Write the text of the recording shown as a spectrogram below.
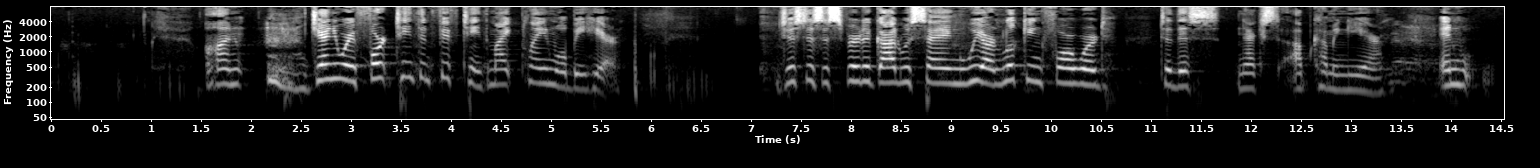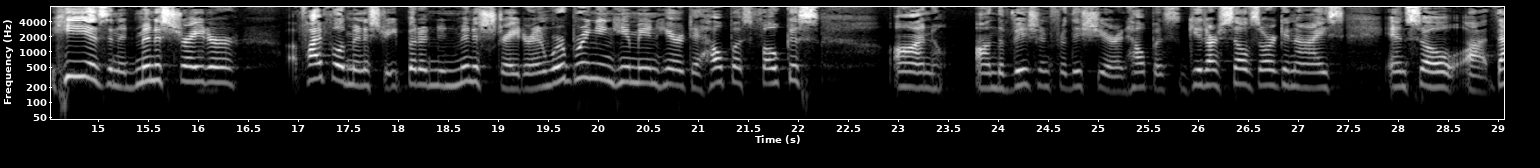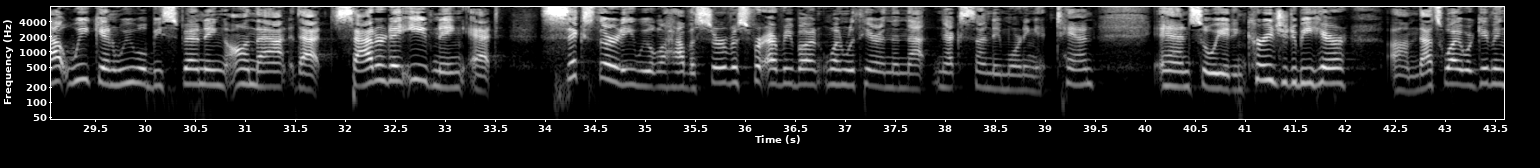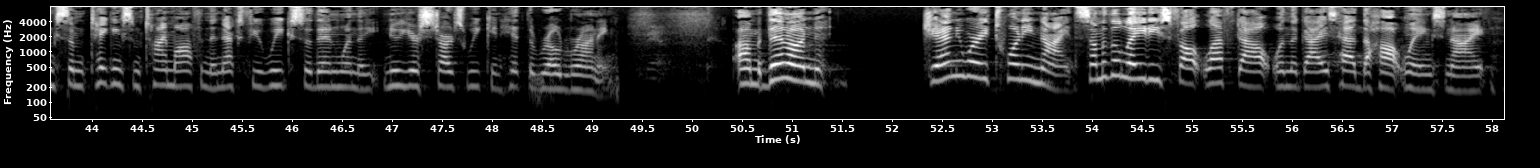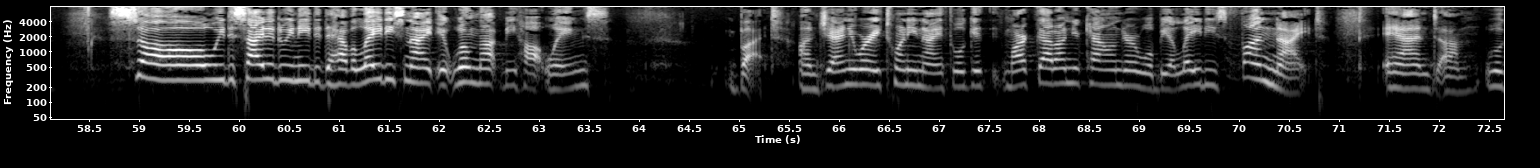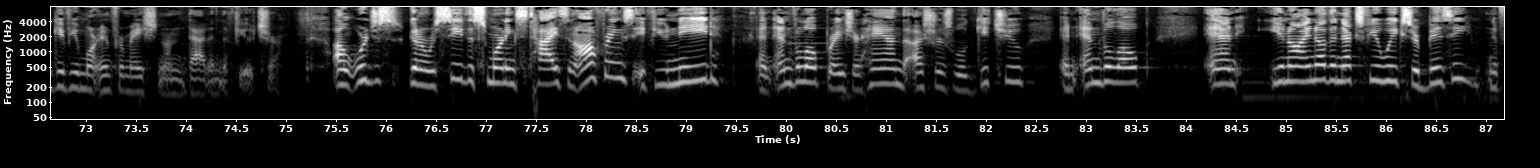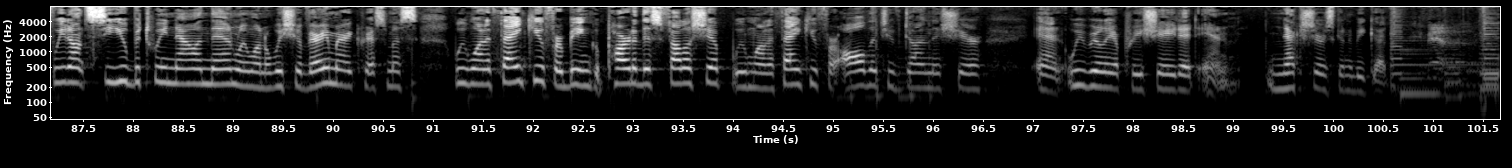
On January 14th and 15th, Mike Plain will be here just as the Spirit of God was saying, we are looking forward to this next upcoming year. And he is an administrator, a fivefold ministry, but an administrator, and we're bringing him in here to help us focus on on the vision for this year and help us get ourselves organized. And so uh, that weekend we will be spending on that that Saturday evening at 6.30 we will have a service for everyone one with here and then that next sunday morning at 10 and so we'd encourage you to be here. Um, that's why we're giving some taking some time off in the next few weeks so then when the new year starts we can hit the road running. Um, then on january 29th some of the ladies felt left out when the guys had the hot wings night. So we decided we needed to have a ladies night. It will not be hot wings but on January 29th, we'll get, mark that on your calendar, will be a ladies' fun night. And um, we'll give you more information on that in the future. Um, we're just going to receive this morning's tithes and offerings. If you need an envelope, raise your hand. The ushers will get you an envelope. And you know, I know the next few weeks are busy. If we don't see you between now and then, we want to wish you a very Merry Christmas. We want to thank you for being a part of this fellowship. We want to thank you for all that you've done this year. And we really appreciate it. And next year is going to be good. Amen.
